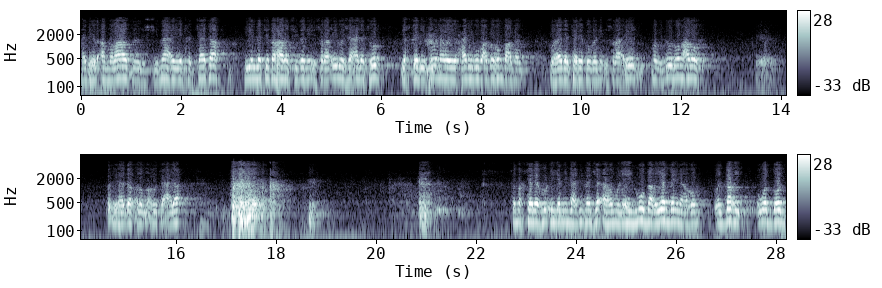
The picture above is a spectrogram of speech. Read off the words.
هذه الأمراض الاجتماعية الفتاكة هي التي ظهرت في بني إسرائيل وجعلتهم يختلفون ويحارب بعضهم بعضا. وهذا تاريخ بني إسرائيل موجود ومعروف. ولهذا قال الله تعالى فما اختلفوا إلا من بعد ما جاءهم العلم بغيا بينهم والبغي هو الظلم.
